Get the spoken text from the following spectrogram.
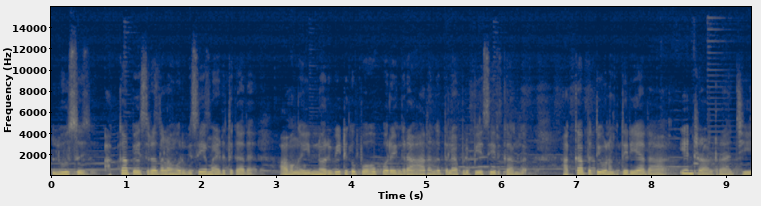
லூசு அக்கா பேசுகிறதெல்லாம் ஒரு விஷயமா எடுத்துக்காத. அவங்க இன்னொரு வீட்டுக்கு போக போகிறேங்கிற ஆதங்கத்தில் அப்படி பேசியிருக்காங்க. அக்கா பற்றி உனக்கு தெரியாதா? என்றாள் ராஜி.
